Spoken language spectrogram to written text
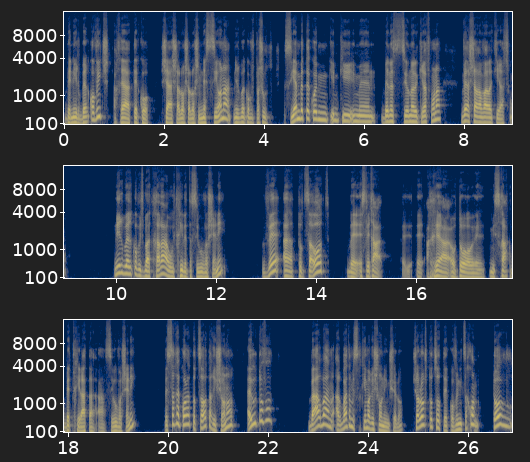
בניר ברקוביץ', אחרי התיקו שהיה 3-3 עם נס ציונה, ניר ברקוביץ' פשוט סיים בתיקו עם, עם, עם, עם בין נס ציונה לקריית שמונה, וישר עבר לקריית שמונה. ניר ברקוביץ' בהתחלה הוא התחיל את הסיבוב השני, והתוצאות, ב, סליחה, אחרי אותו משחק בתחילת הסיבוב השני, וסך הכל התוצאות הראשונות היו טובות. בארבעת המשחקים הראשונים שלו, שלוש תוצאות תיקו וניצחון. טוב,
